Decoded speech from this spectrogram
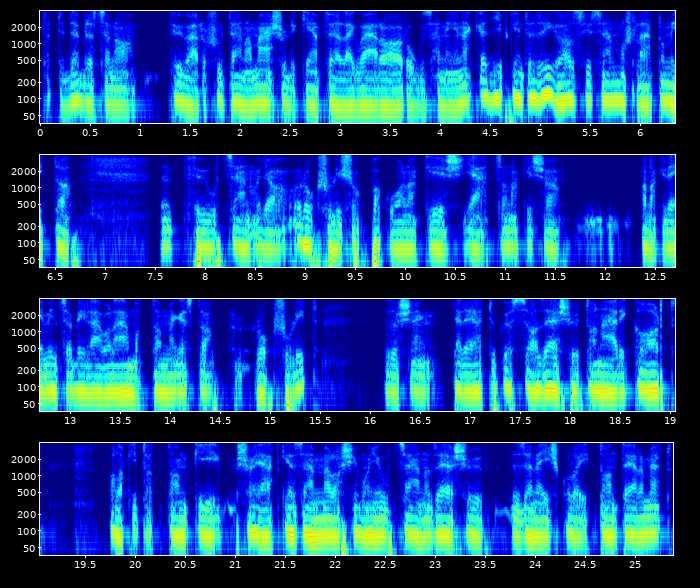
Tehát hogy Debrecen a főváros után a második ilyen fellegvára a rockzenének. Egyébként ez igaz, hiszen most látom itt a főutcán, hogy a rocksulisok pakolnak és játszanak, és a, annak idején Vince Bélával álmodtam meg ezt a rocksulit, közösen tereltük össze az első tanári kart, alakítottam ki saját kezemmel a Simonyi utcán az első zeneiskolai tantermet,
